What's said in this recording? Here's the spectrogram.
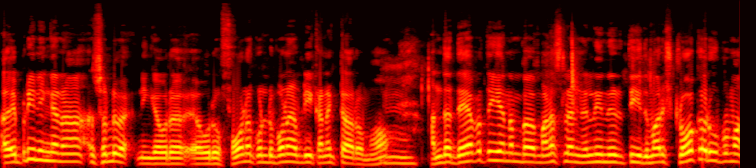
எப்படி நீங்க நான் சொல்லுவேன். நீங்க ஒரு ஒரு போனை கொண்டு போனா எப்படி கனெக்ட் ஆகிறோமோ அந்த தேவதையை நம்ம மனசுல நிலைநிறுத்தி இது மாதிரி ஸ்லோக ரூபமா.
